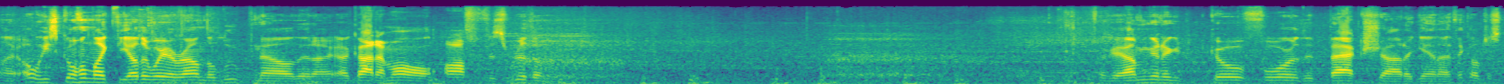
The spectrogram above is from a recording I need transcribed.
Like, oh, he's going like the other way around the loop now that I, I got him all off of his rhythm. Okay, I'm gonna go for the back shot again. I think I'll just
